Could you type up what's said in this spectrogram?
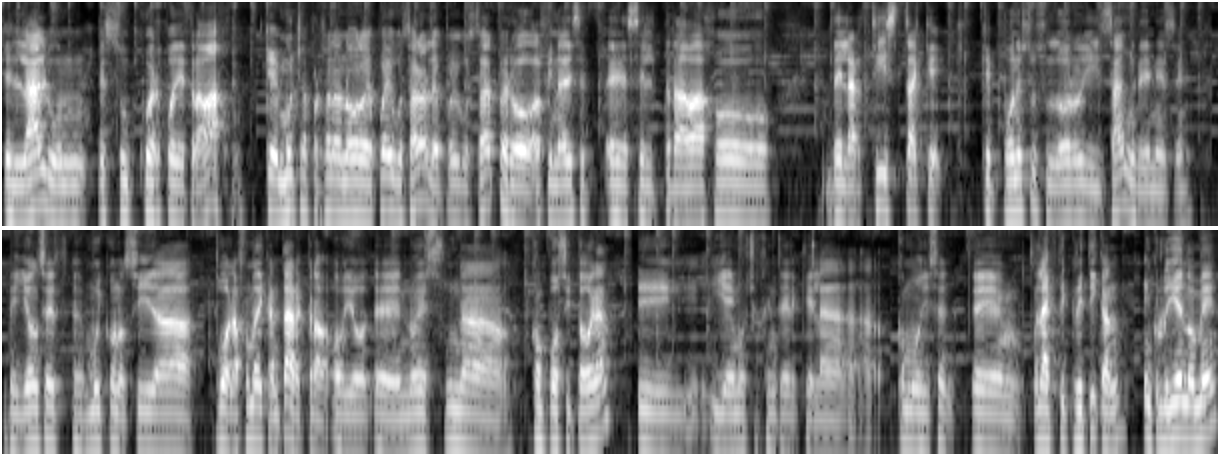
el álbum es un cuerpo de trabajo que muchas personas no le puede gustar o le puede gustar, pero al final es el, trabajo del artista que, que pone su sudor y sangre en ese. Beyoncé es muy conocida por la forma de cantar, claro, obvio, eh, no es una compositora y, y hay mucha gente que la, como dicen, eh, la cri- critican, incluyéndome,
